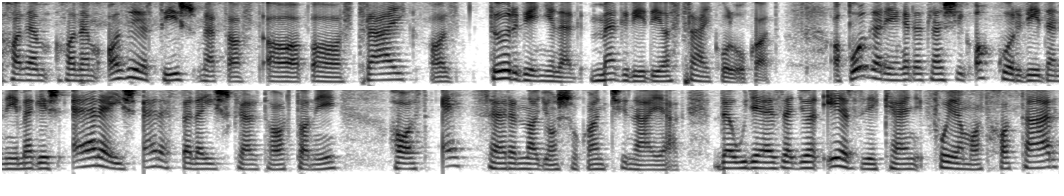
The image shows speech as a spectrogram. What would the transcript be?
hanem, hanem azért is, mert azt a, a sztrájk az törvényileg megvédi a sztrájkolókat. A polgári engedetlenség akkor védené meg, és erre is, erre fele is kell tartani, ha azt egyszerre nagyon sokan csinálják. De ugye ez egy olyan érzékeny folyamat határ,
